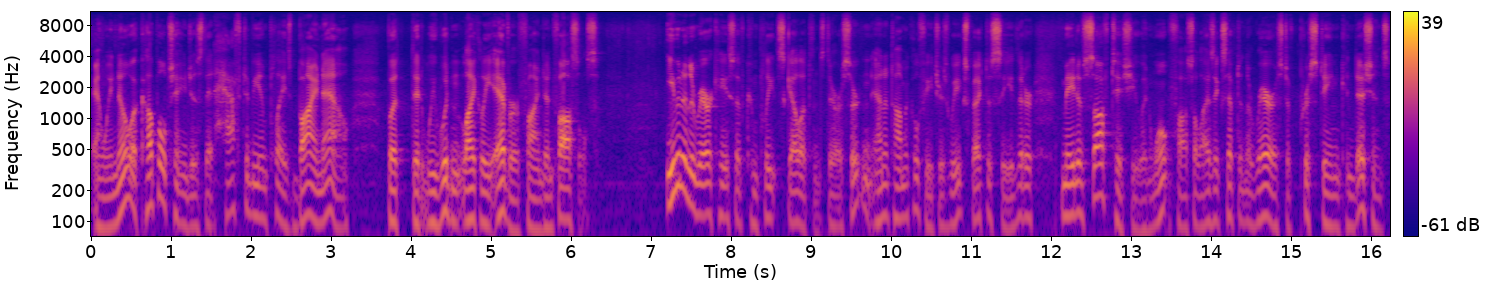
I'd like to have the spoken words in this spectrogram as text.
And we know a couple changes that have to be in place by now, but that we wouldn't likely ever find in fossils. Even in the rare case of complete skeletons, there are certain anatomical features we expect to see that are made of soft tissue and won't fossilize except in the rarest of pristine conditions.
